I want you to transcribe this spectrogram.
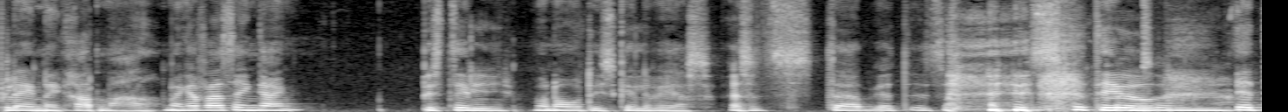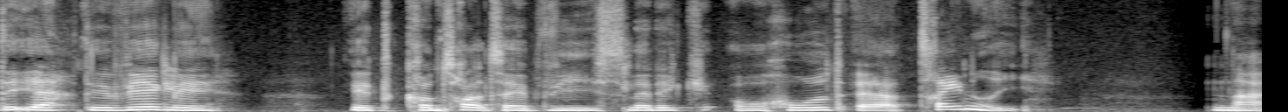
planlægge ret meget. Man kan faktisk ikke engang bestille, hvornår det skal leveres. Altså, der, det, det er jo, ja, det, ja, det er virkelig, et kontroltab, vi slet ikke overhovedet er trænet i. Nej,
